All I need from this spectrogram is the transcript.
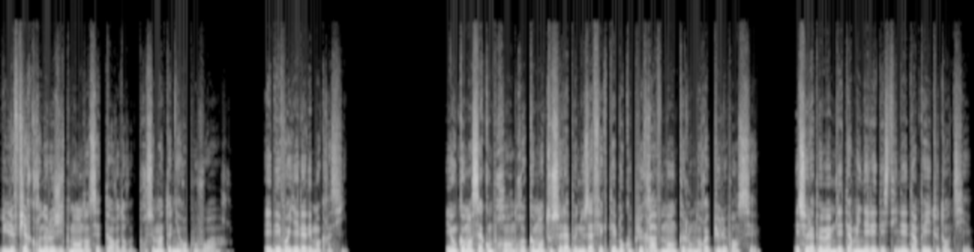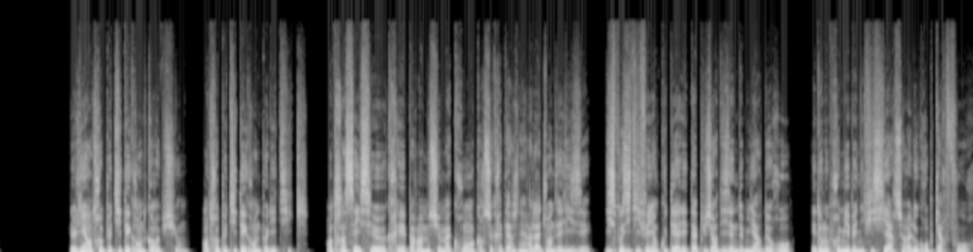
Ils le firent chronologiquement dans cet ordre pour se maintenir au pouvoir et dévoyer la démocratie. Et on commence à comprendre comment tout cela peut nous affecter beaucoup plus gravement que l'on aurait pu le penser, et cela peut même déterminer les destinées d'un pays tout entier. Le lien entre petite et grande corruption, entre petite et grande politique, entre un CICE créé par un monsieur Macron encore secrétaire général adjoint de l'Élysée, dispositif ayant coûté à l'État plusieurs dizaines de milliards d'euros et dont le premier bénéficiaire serait le groupe Carrefour,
